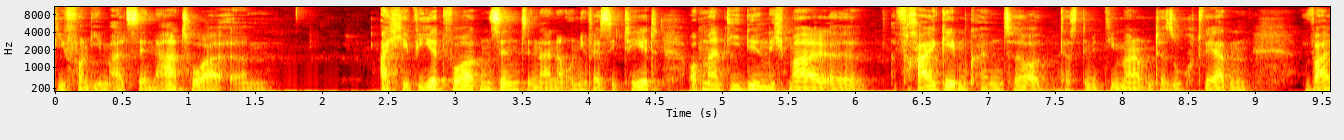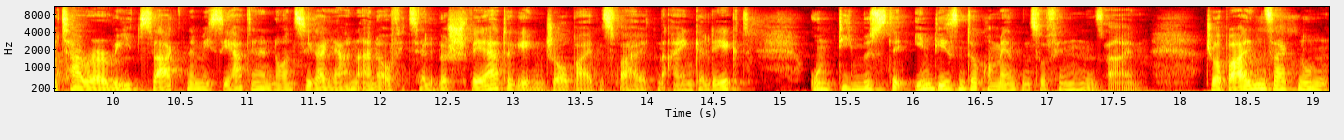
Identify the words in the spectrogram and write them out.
die von ihm als Senator ähm, archiviert worden sind in einer Universität, ob man die, die nicht mal äh, freigeben könnte, dass damit die mal untersucht werden. Weil Tara Reid sagt nämlich, sie hat in den 90er Jahren eine offizielle Beschwerde gegen Joe Bidens Verhalten eingelegt und die müsste in diesen Dokumenten zu finden sein. Joe Biden sagt nun,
